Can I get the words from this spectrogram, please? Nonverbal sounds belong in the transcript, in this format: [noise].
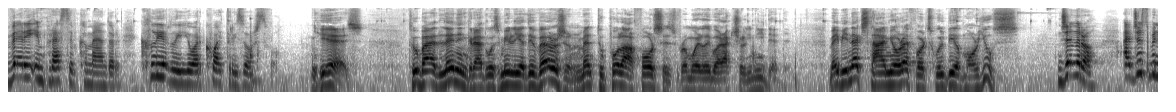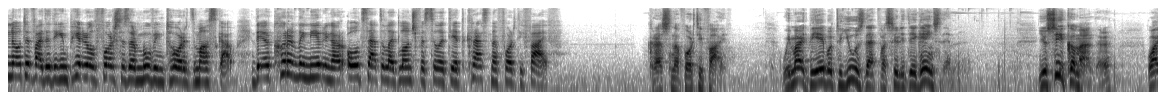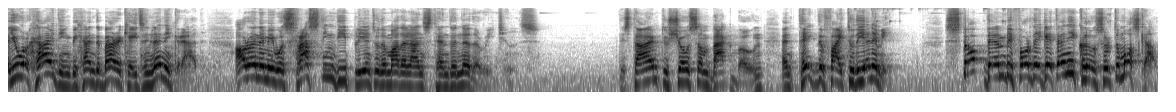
Very impressive, Commander. Clearly you are quite resourceful. Yes. Too bad Leningrad was merely a diversion meant to pull our forces from where they were actually needed. Maybe next time your efforts will be of more use. General, I've just been notified that the Imperial forces are moving towards Moscow. They are currently nearing our old satellite launch facility at Krasna 45. Krasna 45. We might be able to use that facility against them. You see, Commander, while you were hiding behind the barricades in Leningrad, our enemy was thrusting deeply into the motherland's tender nether regions. It is time to show some backbone and take the fight to the enemy. Stop them before they get any closer to Moscow.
